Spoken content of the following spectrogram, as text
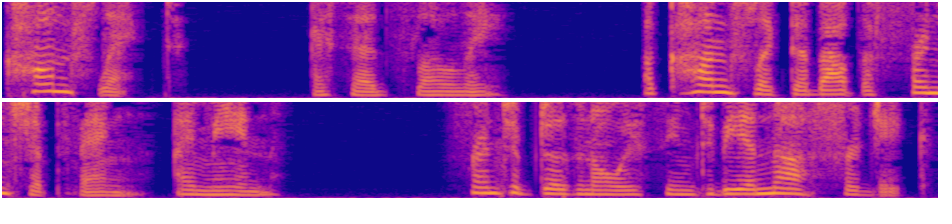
conflict, I said slowly. A conflict about the friendship thing, I mean. Friendship doesn't always seem to be enough for Jake.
